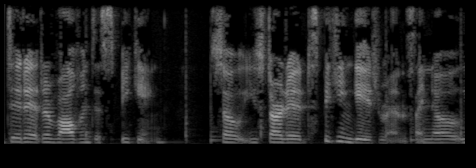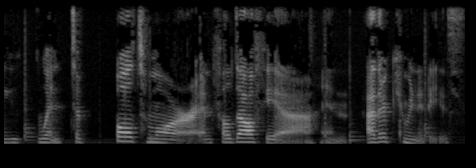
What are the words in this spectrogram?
did it evolve into speaking so you started speaking engagements i know you went to baltimore and philadelphia and other communities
